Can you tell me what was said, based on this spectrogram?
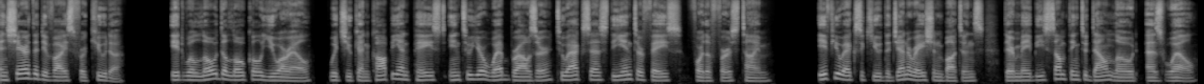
and share the device for CUDA. It will load the local URL, which you can copy and paste into your web browser to access the interface for the first time. If you execute the generation buttons, there may be something to download as well.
